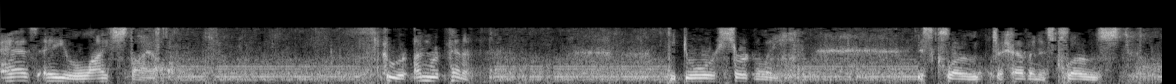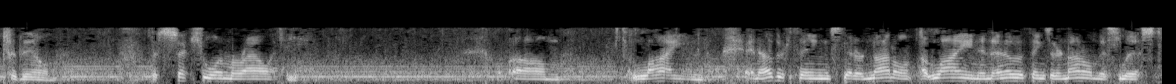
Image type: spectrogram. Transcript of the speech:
as a lifestyle, who are unrepentant, the door certainly is closed to heaven is closed to them. The sexual immorality, um, lying, and other things that are not on uh, lying and other things that are not on this list,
